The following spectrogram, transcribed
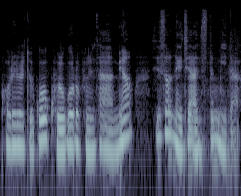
거리를 두고 골고루 분사하며 씻어내지 않습니다.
